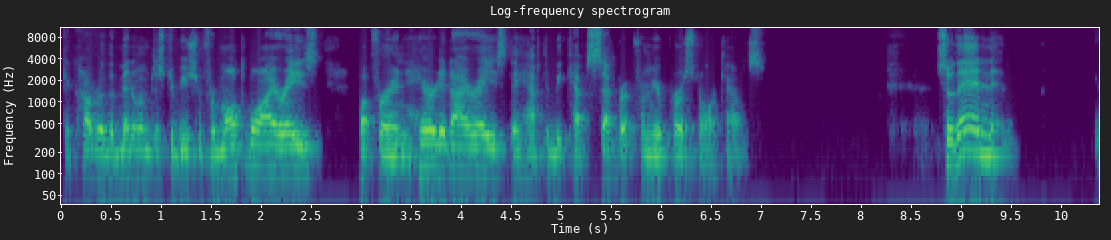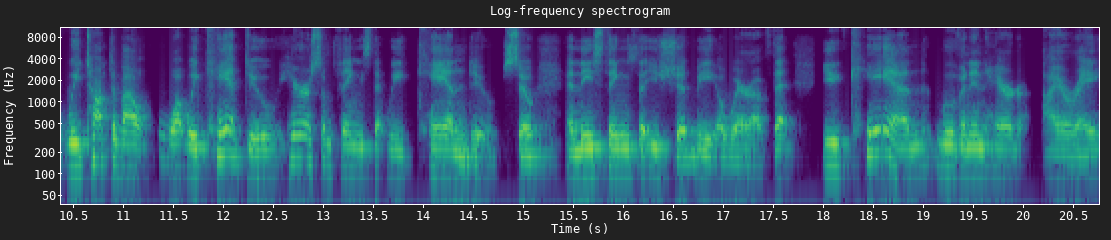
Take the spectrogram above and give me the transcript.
to cover the minimum distribution for multiple IRAs, but for inherited IRAs, they have to be kept separate from your personal accounts. So then we talked about what we can't do. Here are some things that we can do. So, and these things that you should be aware of that you can move an inherited IRA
